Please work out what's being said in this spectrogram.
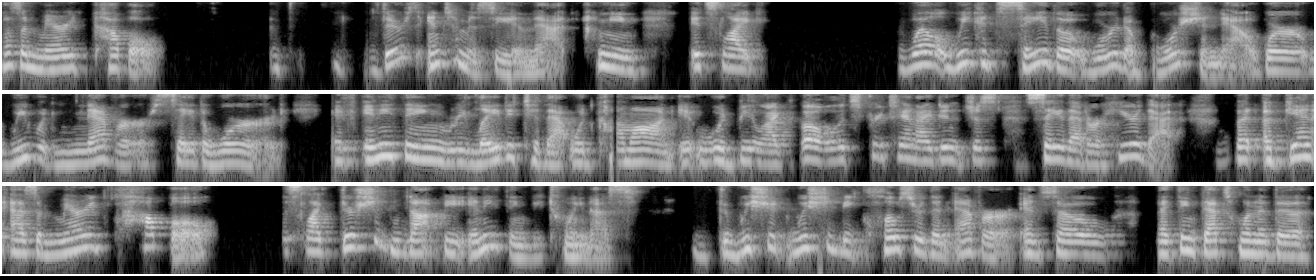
as a married couple, there's intimacy in that. I mean, it's like, well, we could say the word abortion now, where we would never say the word. If anything related to that would come on, it would be like, oh, let's pretend I didn't just say that or hear that. But again, as a married couple, it's like there should not be anything between us we should we should be closer than ever and so i think that's one of the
